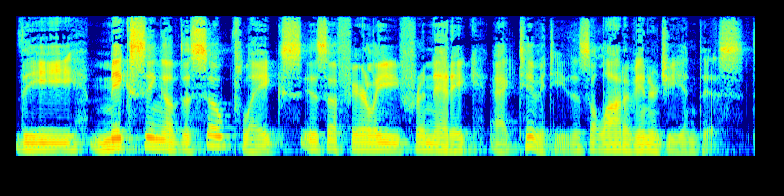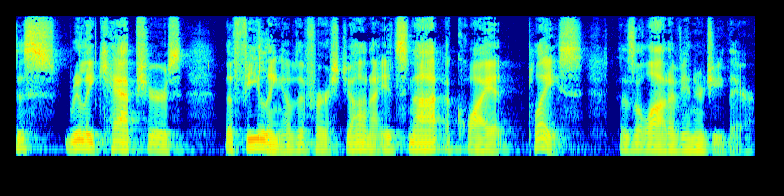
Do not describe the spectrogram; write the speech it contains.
The mixing of the soap flakes is a fairly frenetic activity. There's a lot of energy in this. This really captures the feeling of the first jhana. It's not a quiet place, there's a lot of energy there.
